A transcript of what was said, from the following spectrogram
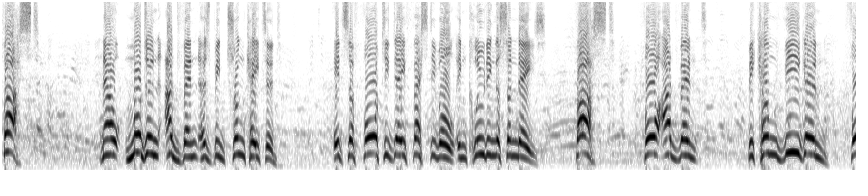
fast. Now, modern Advent has been truncated. It's a 40 day festival, including the Sundays. Fast for Advent. Become vegan for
